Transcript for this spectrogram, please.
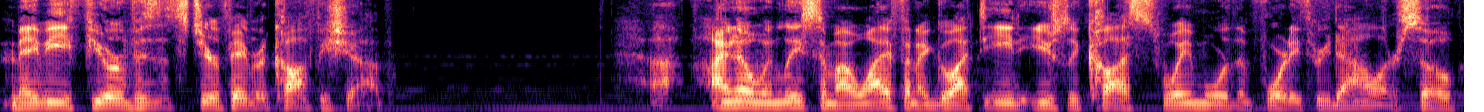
Maybe fewer visits to your favorite coffee shop. Uh, I know when Lisa, my wife, and I go out to eat, it usually costs way more than $43. So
